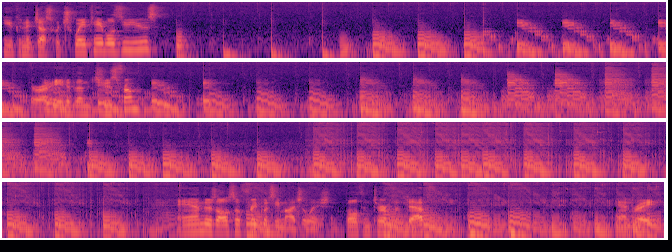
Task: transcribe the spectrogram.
You can adjust which wavetables you use. There are eight of them to choose from. And there's also frequency modulation, both in terms of depth and.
